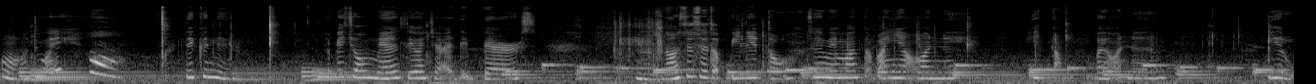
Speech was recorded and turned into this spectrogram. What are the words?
oh tengok eh oh dia kena tapi comel dia macam ada bears Hmm, rasa saya tak pilih tau. Saya memang tak banyak warna hitam. Banyak warna biru.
